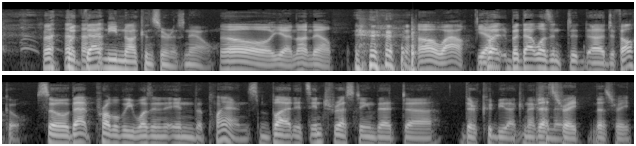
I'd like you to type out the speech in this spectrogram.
but that need not concern us now. Oh yeah, not now. oh wow, yeah. But but that wasn't uh, DeFalco, so that probably wasn't in the plans. But it's interesting that uh, there could be that connection. That's there. right. That's right.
